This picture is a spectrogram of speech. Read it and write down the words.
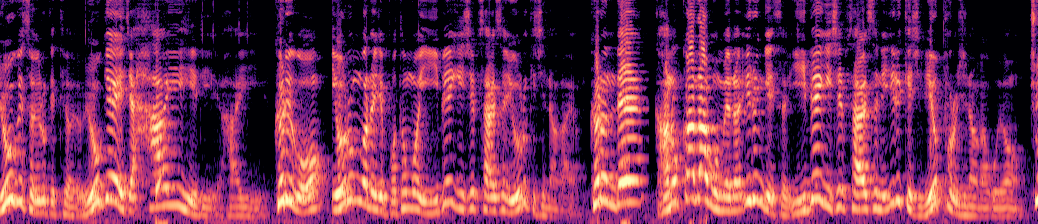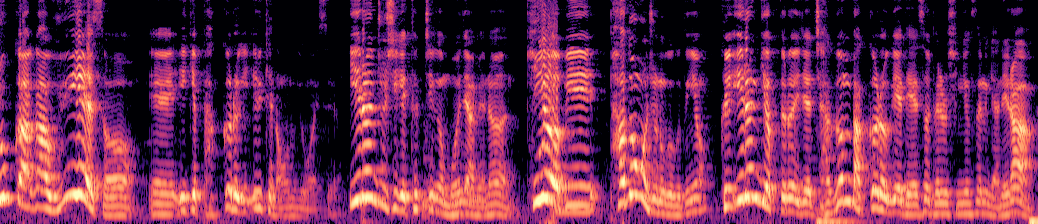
여기서 이렇게 튀어요. 요게 이제 하이힐이에요. 하이힐. 그리고 이런 거는 이제 보통 뭐 224일선이 이렇게 지나가요. 그런데 간혹 가다 보면은 이런 게 있어요. 224일선이 이렇게 옆으로 지나가고요. 주가가 위에서 예, 이게 밥그릇이 이렇게 나오는 경우가 있어요. 이런 주식의 특징은 뭐냐면은 기 업이 파동을 주는 거거든요. 그 이런 기업들은 이제 작은 밥그릇에 대해서 별로 신경 쓰는 게 아니라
